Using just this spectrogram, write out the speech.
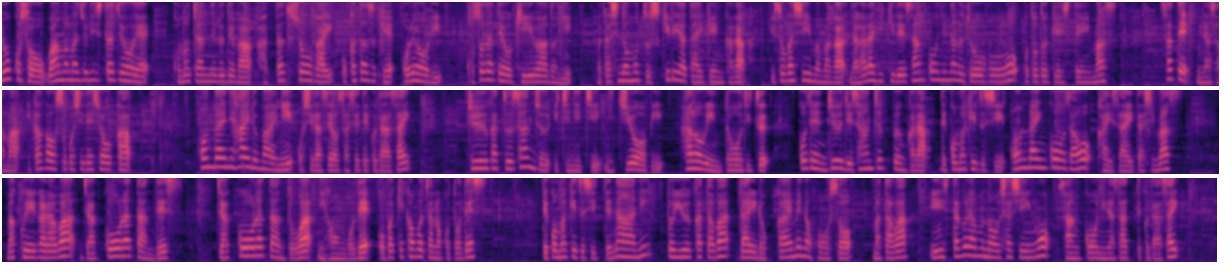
ようこそワーママジュリスタジオへ。このチャンネルでは発達障害お片付けお料理子育てをキーワードに私の持つスキルや体験から忙しいママがながら聞きで参考になる情報をお届けしています。さて皆様いかがお過ごしでしょうか？本題に入る前にお知らせをさせてください。10月31日日曜日ハロウィン当日。午前10時30分からデコ巻き寿司オンライン講座を開催いたします。幕絵柄はジャックオーラタンです。ジャックオーラタンとは日本語でお化けかぼちゃのことです。デコ巻き寿司ってなーに？という方は第6回目の放送またはインスタグラムのお写真を参考になさってください。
